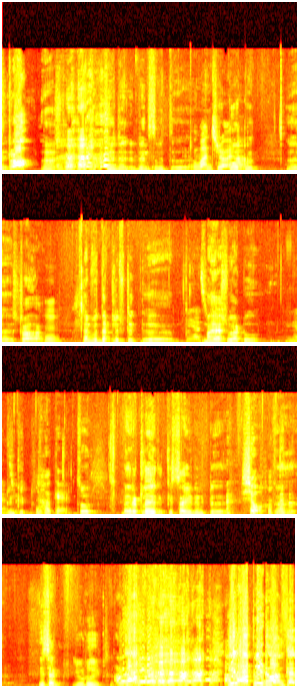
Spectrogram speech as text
straw. Drinks with One straw, huh. With straw and with that lipstick has Mahesh you have to drink it Okay. So directly kiss I didn't Sure. He said you do it He'll happily do, uncle.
